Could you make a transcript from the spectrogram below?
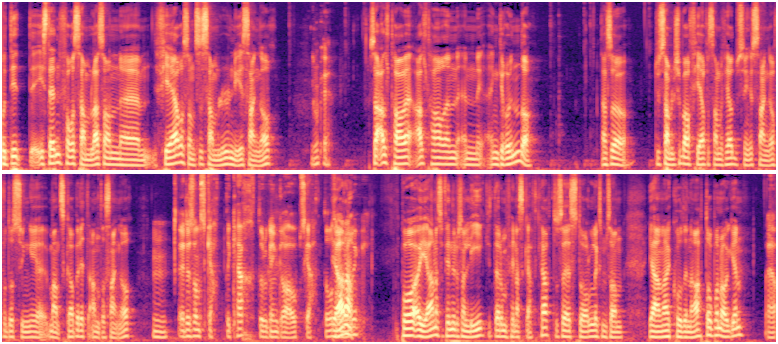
og de, de, istedenfor å samle sånn uh, fjær og sånn, så samler du nye sanger. OK. Så alt har, alt har en, en, en grunn, da. Altså, du samler ikke bare fjær for å samle fjær, du synger sanger, for da synger mannskapet ditt andre sanger. Er det sånn skattekart, og du kan grave opp skatter og Ja sånn? da. ikke? På øyene så finner du sånn lik der du må finne skattkart, og så står det liksom sånn gjerne koordinater på noen. Ja.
